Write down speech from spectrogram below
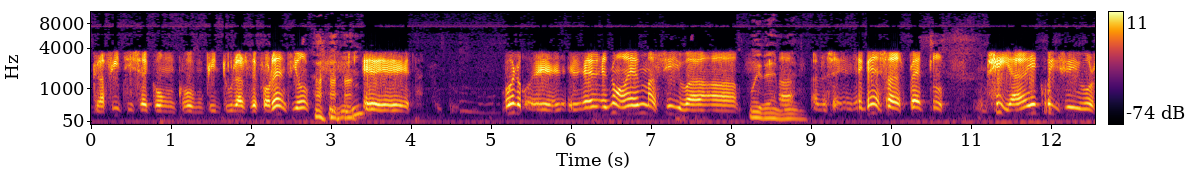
grafitis e con, con pinturas de Florencio eh, bueno eh, eh, no, é masiva moi ben, a, ben. A, en ese aspecto sí, aí coincidimos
